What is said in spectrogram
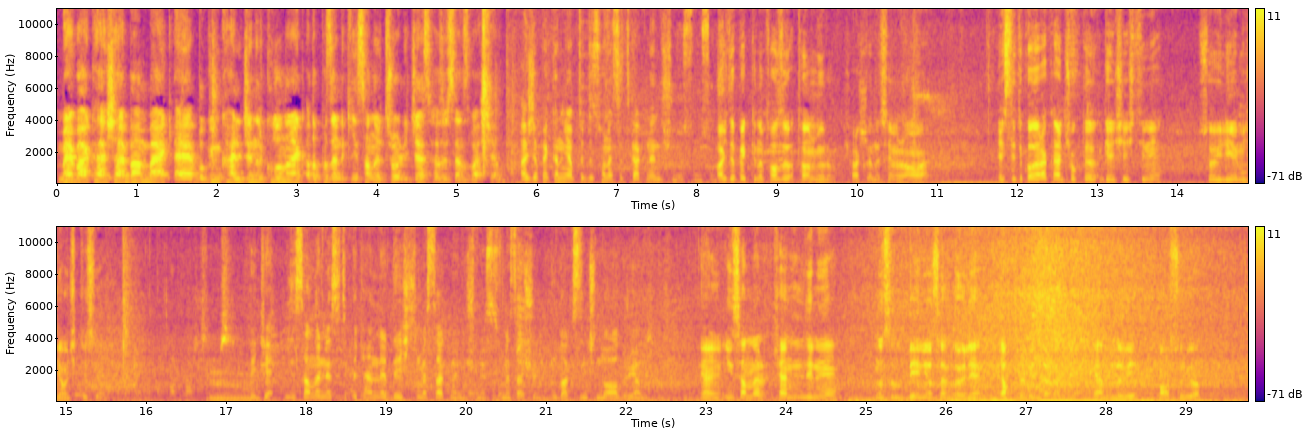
Merhaba arkadaşlar ben Berk. Ee, bugün Kylie Jenner kullanarak Adapazarı'ndaki insanları trolleyeceğiz. Hazırsanız başlayalım. Ajda Pekkan'ın yaptırdığı son estetik hakkında ne düşünüyorsunuz? Ajda Pekkan'ı fazla tanımıyorum. Şarkılarını sevmiyorum ama estetik olarak yani çok da geliştiğini söyleyemeyeceğim açıkçası. Hmm, Peki insanların estetikte kendileri değiştirmesi hakkında ne düşünüyorsunuz? Mesela şu dudak sizin için doğal duruyor mu? Yani insanlar kendilerini nasıl beğeniyorsa öyle yaptırabilirler bence. Yani bunda bir mahsur yok.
